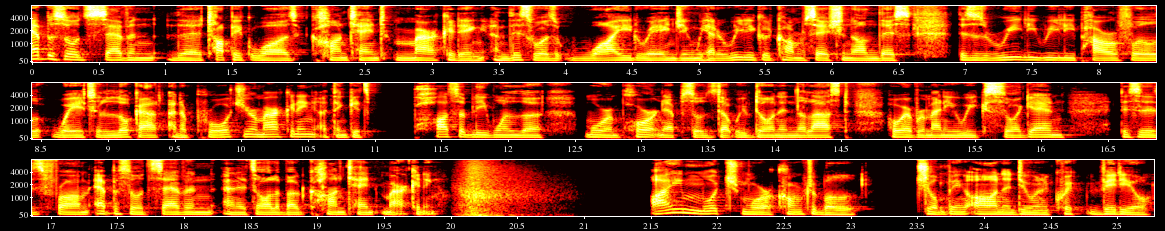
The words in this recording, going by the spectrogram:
episode seven, the topic was content marketing, and this was wide ranging. We had a really good conversation on this. This is a really, really powerful way to look at and approach your marketing. I think it's possibly one of the more important episodes that we've done in the last however many weeks. So, again, this is from episode seven, and it's all about content marketing. I'm much more comfortable jumping on and doing a quick video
